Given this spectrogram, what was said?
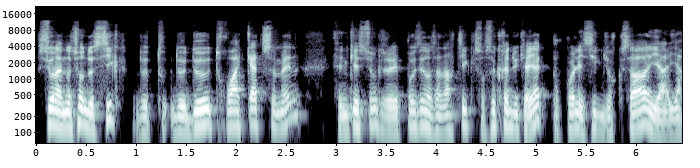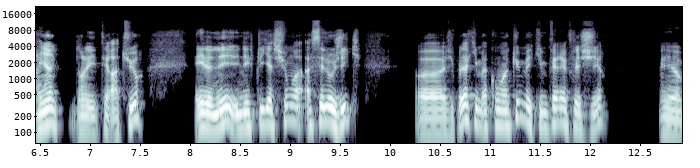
sur la notion de cycle de, 2, 3, 4 semaines. C'est une question que j'avais posée dans un article sur Secret du kayak. Pourquoi les cycles durent que ça? Il n'y a, a, rien dans la littérature et il donnait une explication assez logique. Euh, je vais pas dire qu'il m'a convaincu, mais qui me fait réfléchir. Et euh,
